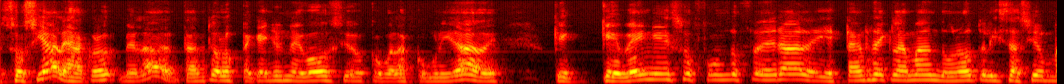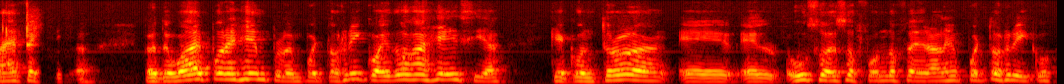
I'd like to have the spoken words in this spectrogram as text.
sociales, ¿verdad? Tanto los pequeños negocios como las comunidades, que, que, ven esos fondos federales y están reclamando una utilización más efectiva. Pero te voy a dar, por ejemplo, en Puerto Rico hay dos agencias que controlan eh, el uso de esos fondos federales en Puerto Rico,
